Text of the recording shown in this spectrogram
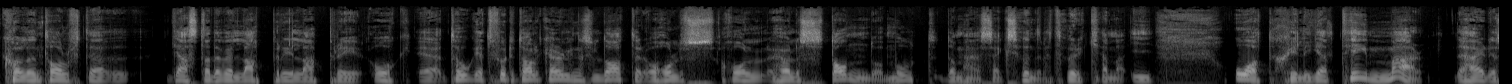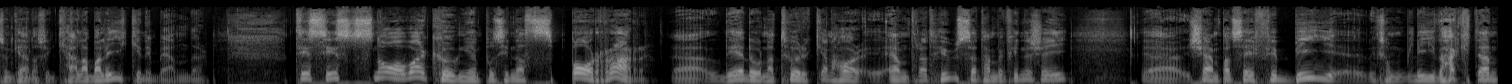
Karl XII, gastade väl Lappri Lappri och eh, tog ett 40-tal Karolinesoldater och höll, håll, höll stånd då mot de här 600 turkarna i åtskilliga timmar. Det här är det som kallas för kalabaliken i Bender. Till sist snavar kungen på sina sporrar. Eh, det är då när turkarna har äntrat huset han befinner sig i, eh, kämpat sig förbi eh, liksom, livvakten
